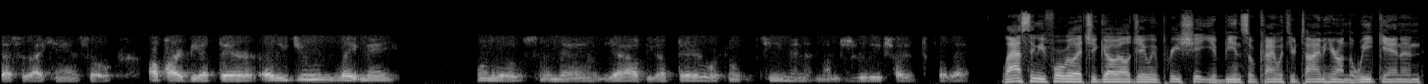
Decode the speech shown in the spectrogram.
best as I can. So I'll probably be up there early June, late May, one of those. And then, yeah, I'll be up there working with the team, and I'm just really excited for that. Last thing before we let you go, LJ, we appreciate you being so kind with your time here on the weekend, and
